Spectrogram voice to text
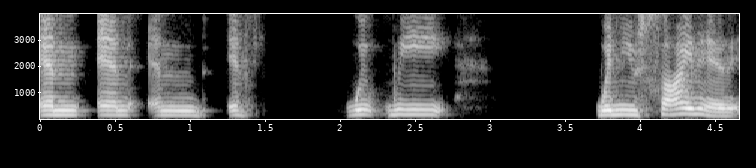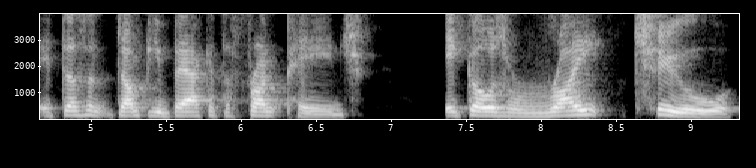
And and and if we we when you sign in, it doesn't dump you back at the front page it goes right to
